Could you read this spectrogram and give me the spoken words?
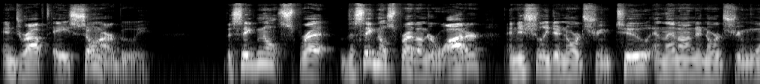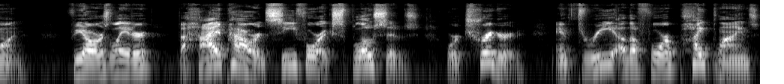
and dropped a sonar buoy. The signal spread the signal spread underwater, initially to Nord Stream 2 and then on to Nord Stream 1. A few hours later, the high-powered C4 explosives were triggered and 3 of the 4 pipelines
